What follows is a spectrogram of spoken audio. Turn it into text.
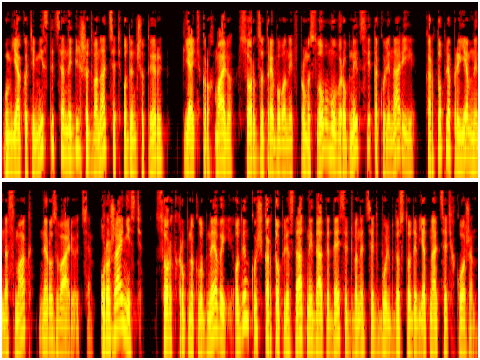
У м'якоті міститься не більше 12,1,4, 5 крохмалю, сорт затребуваний в промисловому виробництві та кулінарії, картопля приємний на смак, не розварюється. Урожайність Сорт крупноклубневий і один кущ картоплі здатний дати 10-12 бульб до 119 кожен.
